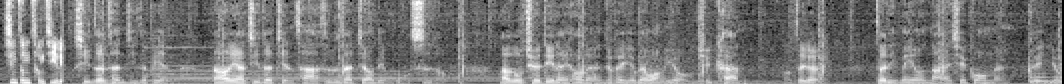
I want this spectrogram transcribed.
新增层级六，新增层级这边，然后你要记得检查是不是在焦点模式哦。那如果确定了以后呢，就可以要不要往右去看哦，这个这里面有哪一些功能可以用？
